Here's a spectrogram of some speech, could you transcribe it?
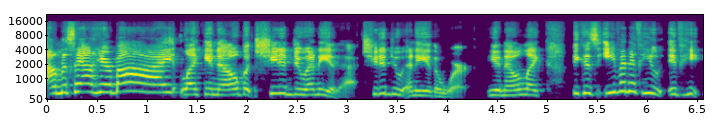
I'm gonna say out here, bye. Like, you know, but she didn't do any of that. She didn't do any of the work, you know, like because even if he if he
